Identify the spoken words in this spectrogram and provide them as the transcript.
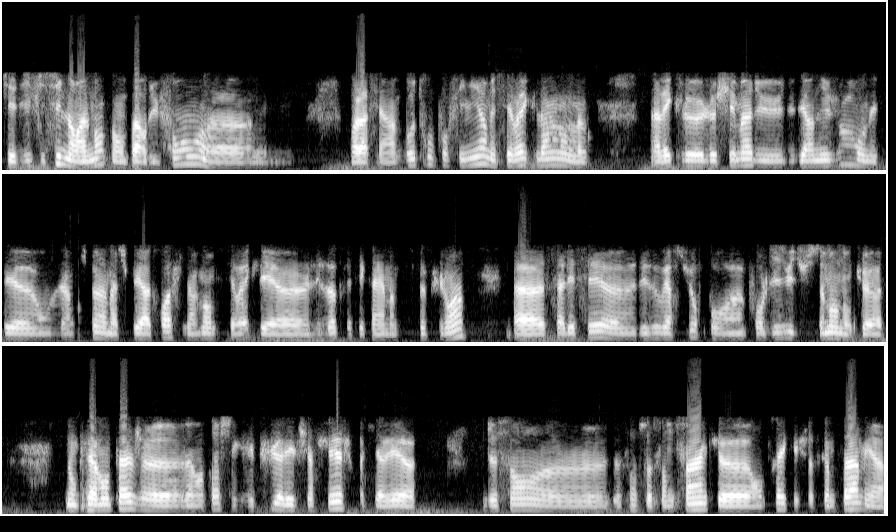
qui est difficile normalement quand on part du fond. Euh, voilà, c'est un beau trou pour finir, mais c'est vrai que là, avec le, le schéma du, du, dernier jour, on était, on faisait un petit peu un match PA3 finalement. C'est vrai que les, les autres étaient quand même un petit peu plus loin. Euh, ça laissait des ouvertures pour pour le 18 justement. Donc donc l'avantage l'avantage c'est que j'ai pu aller le chercher. Je crois qu'il y avait 200, 265 euh, euh, entrées, quelque chose comme ça, mais, euh,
